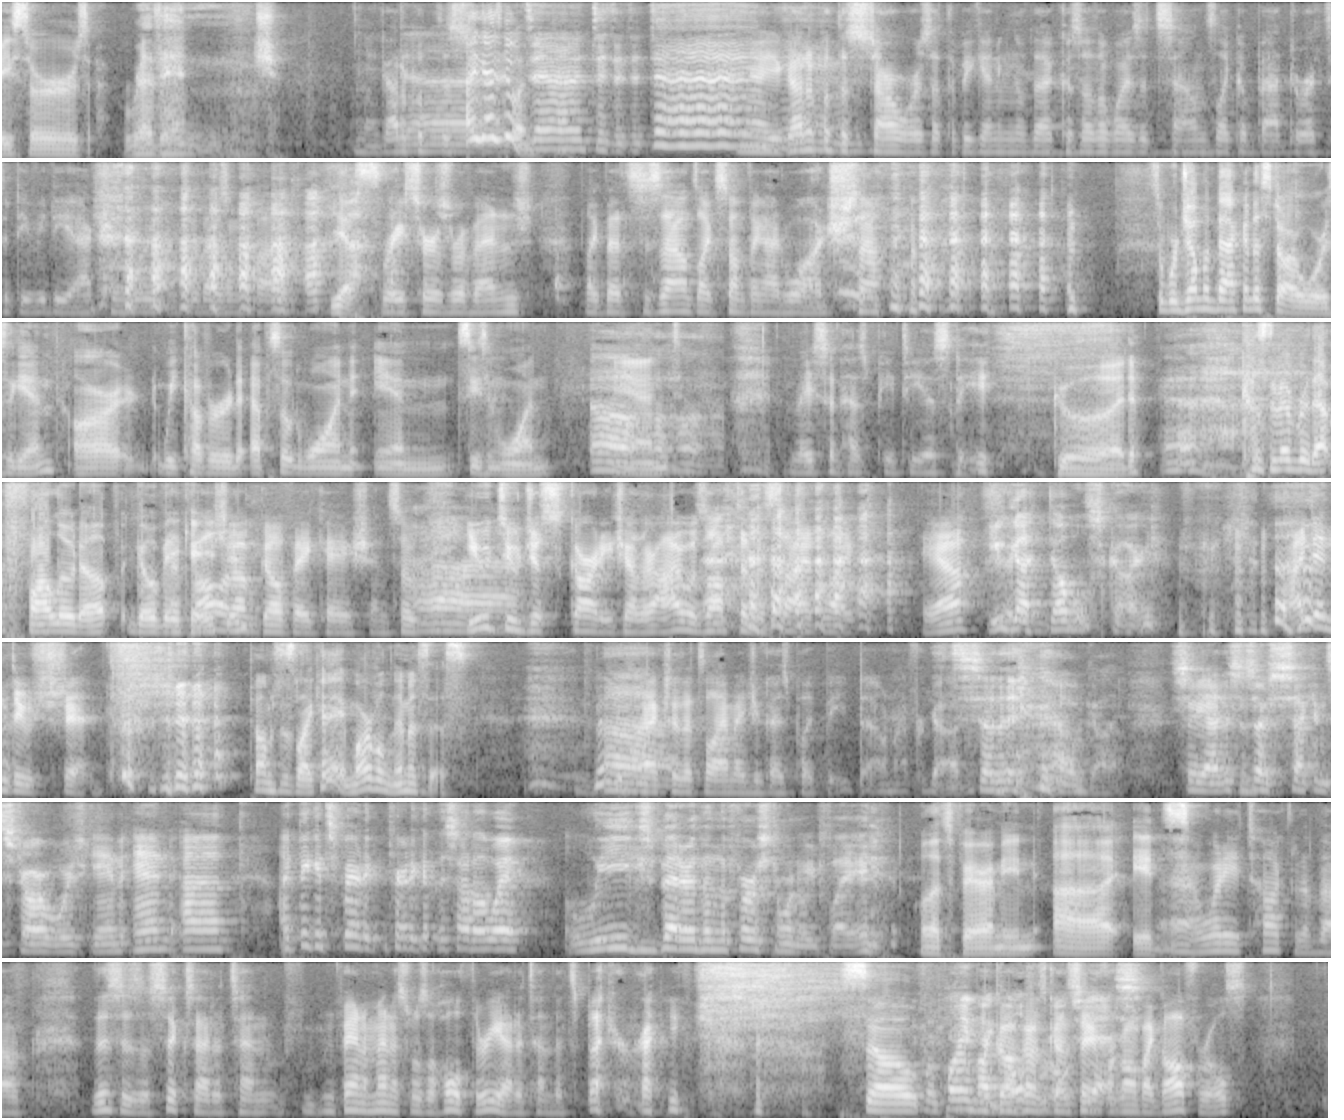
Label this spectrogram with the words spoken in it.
Racer's Revenge. You gotta put this. How you guys doing? Yeah, you gotta put the Star Wars at the beginning of that, because otherwise it sounds like a bad direct-to-DVD action movie from 2005. Yes. Racer's Revenge. Like that sounds like something I'd watch. So So we're jumping back into Star Wars again. Our we covered episode one in season one, oh. and Mason has PTSD. good. Because remember that followed up Go I followed Vacation. up Go Vacation. So you two just scarred each other. I was off to the side, like, yeah, You got double scarred. I didn't do shit. Thomas is like, "Hey, Marvel Nemesis." Actually, that's why I made you guys play Beatdown. I forgot. So the, oh god. So yeah, this is our second Star Wars game, and uh, I think it's fair to fair to get this out of the way. Leagues better than the first one we played. Well, that's fair. I mean, uh, it's Uh, what are you talking about? This is a 6 out of 10. Phantom Menace was a whole 3 out of 10. That's better, right? so If we're playing by Go- golf I was going to rules, say, if we're going by golf rules.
